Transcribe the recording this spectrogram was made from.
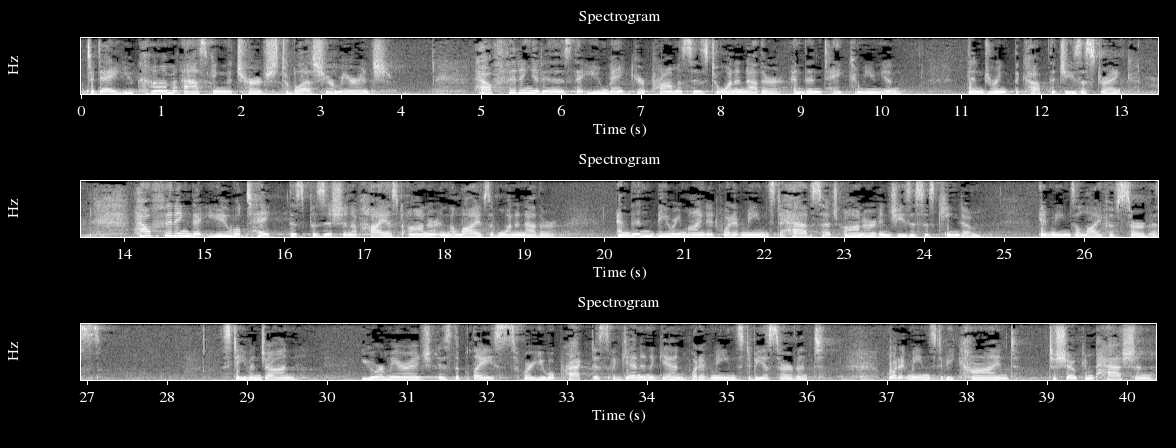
today you come asking the church to bless your marriage. How fitting it is that you make your promises to one another and then take communion, then drink the cup that Jesus drank. How fitting that you will take this position of highest honor in the lives of one another and then be reminded what it means to have such honor in Jesus' kingdom. It means a life of service. Stephen John, Your marriage is the place where you will practice again and again what it means to be a servant, what it means to be kind, to show compassion,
